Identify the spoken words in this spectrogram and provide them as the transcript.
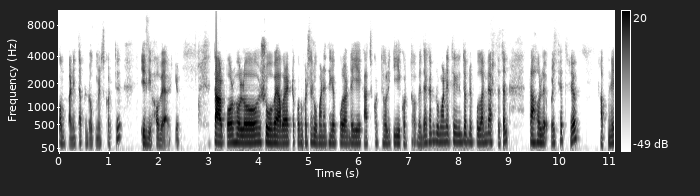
কোম্পানিতে আপনার ডকুমেন্টস করতে ইজি হবে আর কি। তারপর হলো শুভ আবার একটা কমেন্ট করছে রোমানিয়া থেকে পোল্যান্ডে গিয়ে কাজ করতে হলে কি কি করতে হবে? দেখেন রোমানিয়া থেকে যদি আপনি পোল্যান্ডে আসতে চান, তাহলে ওই ক্ষেত্রে আপনি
